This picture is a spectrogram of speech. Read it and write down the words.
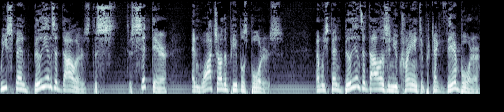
We spend billions of dollars to, to sit there and watch other people's borders. And we spend billions of dollars in Ukraine to protect their border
